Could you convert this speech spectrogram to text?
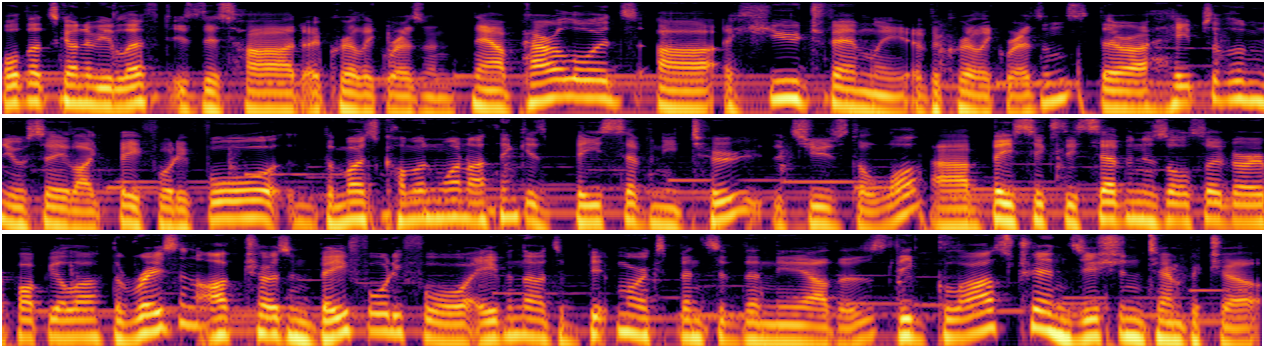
all that's going to be left is this hard acrylic resin. Now paraloids are a huge family of acrylic resins. There are heaps of them. You'll see like B44. The most common one I think is B72. It's used a lot. Uh, B67 is also very popular. The reason I've chosen B44, even though it's a bit more expensive than the others, the glass transition temperature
